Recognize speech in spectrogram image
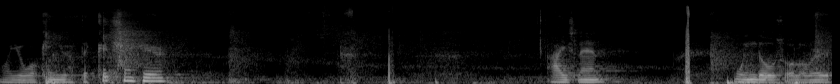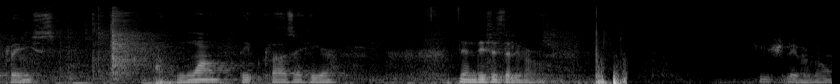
When you walk in you have the kitchen here. Iceland windows all over the place. One deep closet here. Then this is the living room. Huge living room.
